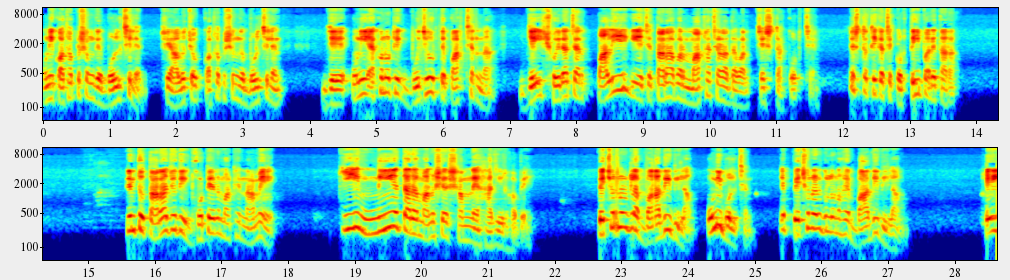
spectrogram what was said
উনি কথা প্রসঙ্গে বলছিলেন, সে আলোচক কথা প্রসঙ্গে বলছিলেন যে, উনি এখনও ঠিক বুঝে উঠতে পারছেন না যেই স্বৈরাচার পালিয়ে গিয়েছে, তারা আবার মাথা ছাড়া দেওয়ার চেষ্টা করছে। চেষ্টা ঠিক আছে, করতেই পারে তারা। কিন্তু তারা যদি ভোটের মাঠে নামে, কি নিয়ে তারা মানুষের সামনে হাজির হবে? পেছনেরগুলা বাদই দিলাম। উনি বলছেন যে পেছনেরগুলো নয়, বাদই দিলাম। এই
